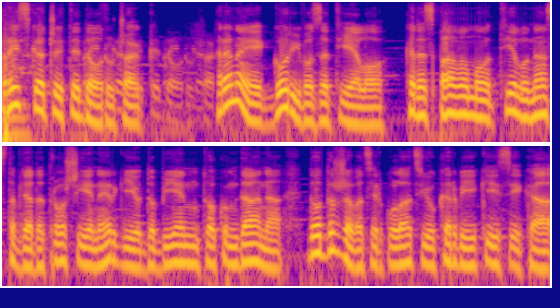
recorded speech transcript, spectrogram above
Preskačete doručak. Hrana je gorivo za tijelo, kada spavamo, tijelo nastavlja da troši energiju dobijenu tokom dana, da održava cirkulaciju krvi i kisika.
